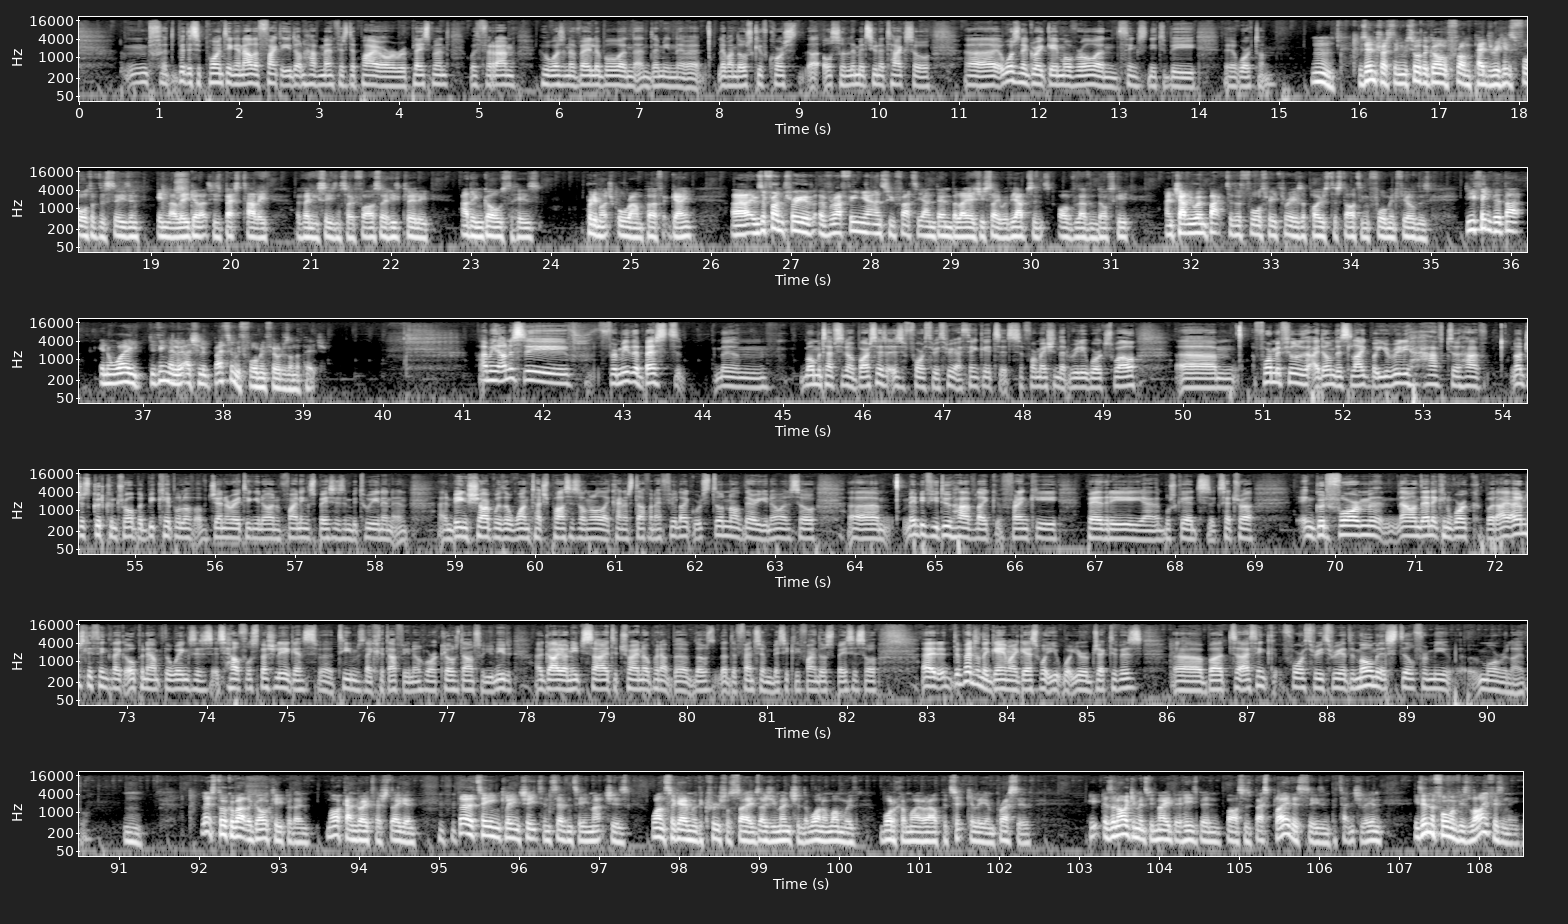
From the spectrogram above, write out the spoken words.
a bit disappointing. And now the fact that you don't have Memphis Depay or a replacement with Ferran, who wasn't available, and and I mean uh, Lewandowski, of course, uh, also limits unit attack. So uh, it wasn't a great game overall, and things need to be uh, worked on. Mm. It was interesting. We saw the goal from Pedri, his fourth of the season in La Liga. That's his best tally of any season so far. So he's clearly adding goals to his pretty much all-round perfect game. Uh, it was a front three of, of Raphinha, Ansu Fati, and Dembele, as you say, with the absence of Lewandowski. And Xavi went back to the 4-3-3 as opposed to starting four midfielders. Do you think that that, in a way, do you think they actually look better with four midfielders on the pitch? I mean, honestly, for me, the best um, moment I've seen of Barca is, is 4-3-3. I think it's it's a formation that really works well. Um, four midfielders I don't dislike, but you really have to have not just good control, but be capable of, of generating, you know, and finding spaces in between and, and, and being sharp with the one touch passes and all that kind of stuff. And I feel like we're still not there, you know. And so um, maybe if you do have like Frenkie, Pedri, uh, Busquets, etc in good form now and then it can work but I, I honestly think like opening up the wings is, is helpful especially against uh, teams like Getafe you know who are closed down. So you need a guy on each side to try and open up the those the defense and basically find those spaces. So uh, it depends on the game I guess what you what your objective is. Uh, but I think 4-3-3 at the moment is still for me more reliable. Mm. Let's talk about the goalkeeper then. Marc Andre Ter Stegen. 13 clean sheets in 17 matches once again with the crucial saves, as you mentioned, the one on one with Borja Mayoral particularly impressive. He, there's an argument to be made that he's been Barca's best player this season potentially, and he's in the form of his life, isn't he?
